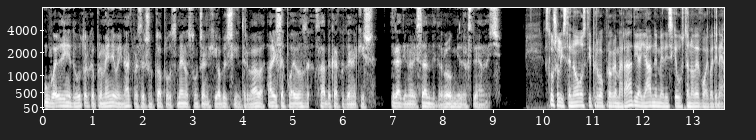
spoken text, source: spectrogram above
U Vojvodini do utorka promenljivo i nadprosečno toplo u smenu sunčanih i obličnih intervala, ali sa pojavom slabe kratkodajne kiše. Zradio Novi Sad, meteorolog Midrag Stojanović. Slušali ste novosti prvog programa radija javne medijske ustanove Vojvodine.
